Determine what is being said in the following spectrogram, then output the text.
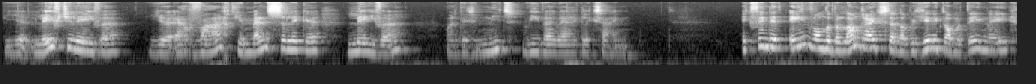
je leeft je leven, je ervaart je menselijke leven, maar het is niet wie wij werkelijk zijn. Ik vind dit een van de belangrijkste, en daar begin ik dan meteen mee.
